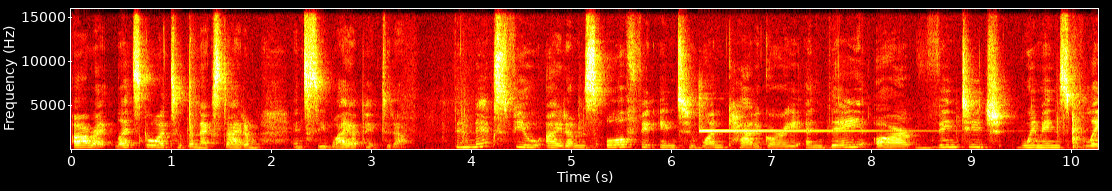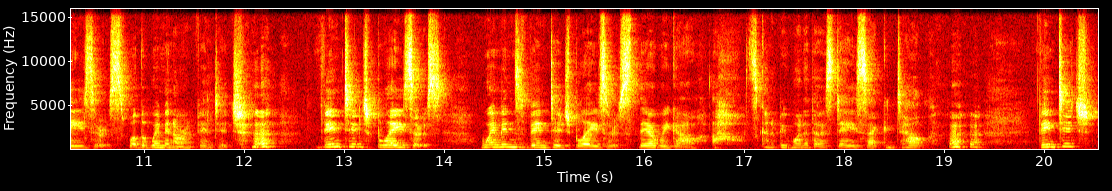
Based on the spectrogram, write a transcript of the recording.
All right, let's go on to the next item and see why I picked it up. The next few items all fit into one category and they are vintage women's blazers. Well, the women aren't vintage. vintage blazers. Women's vintage blazers. There we go. Oh, it's going to be one of those days, I can tell. vintage,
